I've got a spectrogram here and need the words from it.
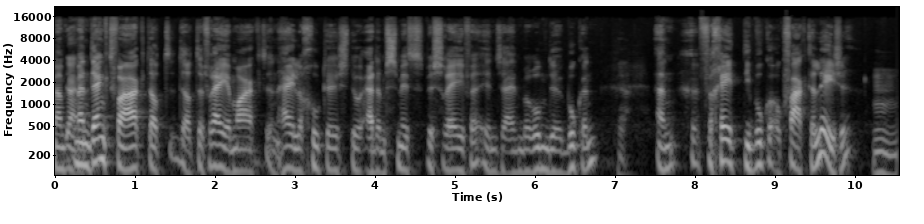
Men, Ja. men denkt vaak dat, dat de vrije markt een heilig goed is, door Adam Smith beschreven in zijn beroemde boeken. Ja. En eh, vergeet die boeken ook vaak te lezen, Mhm.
